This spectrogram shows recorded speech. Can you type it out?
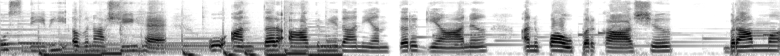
ਉਸ ਦੀ ਵੀ ਅਵਨਾਸ਼ੀ ਹੈ। ਉਹ ਅੰਤਰ ਆਤਮੇ ਦਾ ਨਿਯੰਤਰ, ਗਿਆਨ, ਅਨੁਭਵ, ਪ੍ਰਕਾਸ਼, ਬ੍ਰਹਮ,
